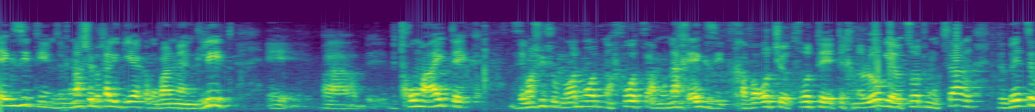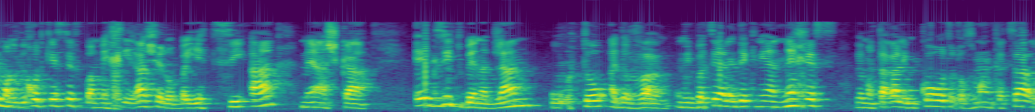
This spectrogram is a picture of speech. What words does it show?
אקזיטים, זה מונח שבכלל הגיע כמובן מאנגלית, אה, בתחום ההייטק זה משהו שהוא מאוד מאוד נפוץ, המונח אקזיט, חברות שיוצרות טכנולוגיה, יוצרות מוצר, ובעצם מרוויחות כסף במכירה שלו, ביציאה מההשקעה. אקזיט בנדל"ן הוא אותו הדבר, הוא מתבצע על ידי קניית נכס במטרה למכור אותו תוך זמן קצר,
